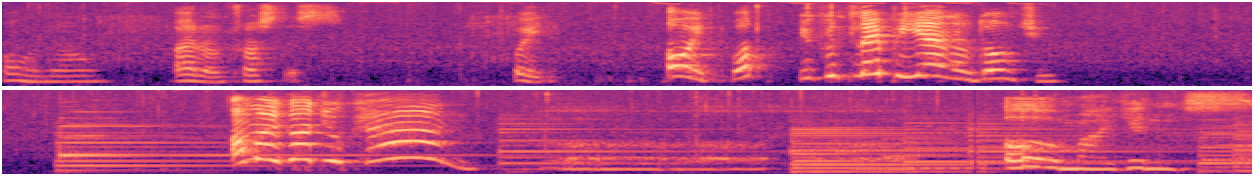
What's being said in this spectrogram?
Oh no, I don't trust this. Wait. Oh wait, what? You can play piano, don't you? Oh my god, you can! Oh, oh my goodness.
